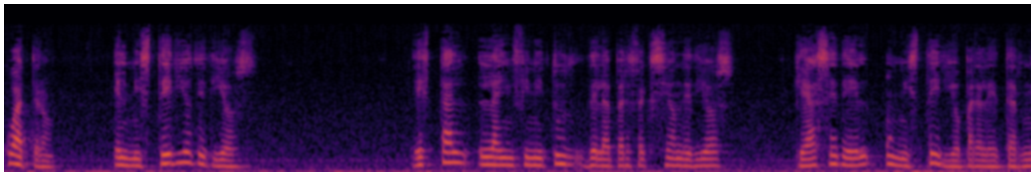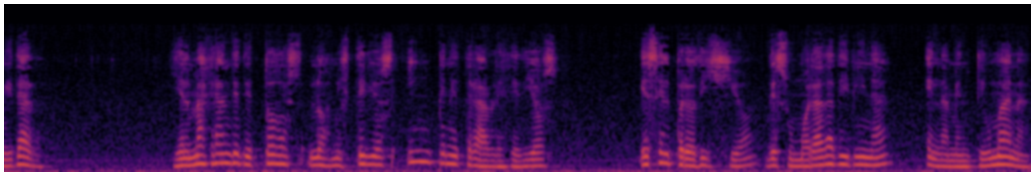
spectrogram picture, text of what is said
4. El misterio de Dios. Es tal la infinitud de la perfección de Dios que hace de él un misterio para la eternidad. Y el más grande de todos los misterios impenetrables de Dios es el prodigio de su morada divina en la mente humana.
